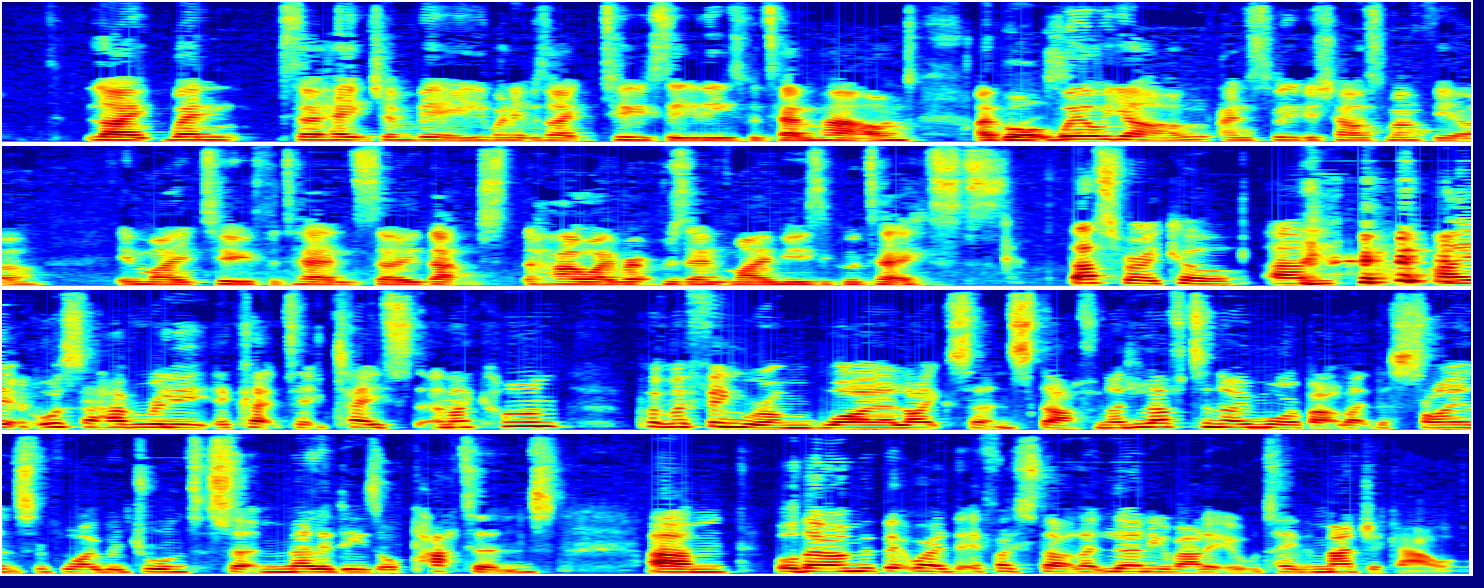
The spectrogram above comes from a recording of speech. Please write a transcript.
like when so HMV when it was like two CDs for ten pound. I bought Will Young and Swedish House Mafia in my two for ten. So that's how I represent my musical tastes. That's very cool. Um, I also have a really eclectic taste, and I can't put my finger on why I like certain stuff. And I'd love to know more about like the science of why we're drawn to certain melodies or patterns. Um, although I'm a bit worried that if I start like learning about it, it will take the magic out.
